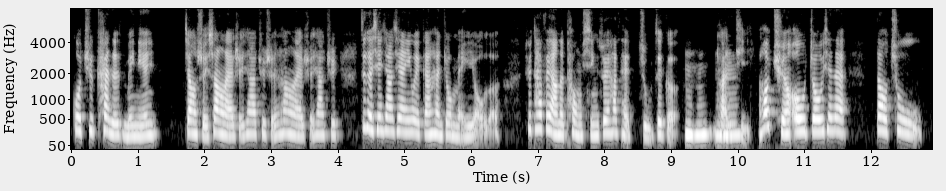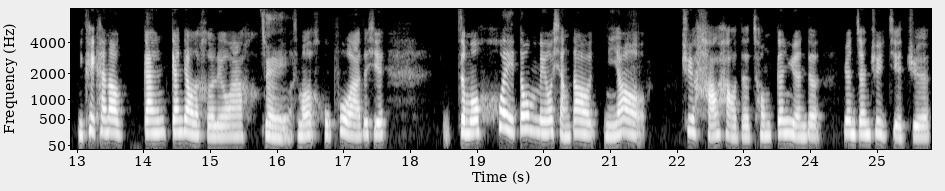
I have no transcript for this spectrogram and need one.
过去看着每年这样水上来水下去，水上来水下去，这个现象现在因为干旱就没有了。所以他非常的痛心，所以他才组这个团体。嗯嗯、然后全欧洲现在到处你可以看到干干掉的河流啊，对，什么湖泊啊这些，怎么会都没有想到你要去好好的从根源的认真去解决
